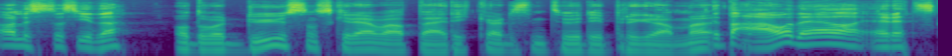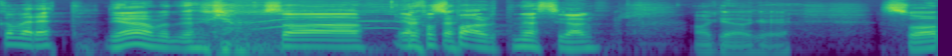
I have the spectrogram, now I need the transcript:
Jeg har lyst til å si det. Og det var du som skrev at det er Rikard sin tur i programmet. Dette er jo det, da. Rett skal være rett. Ja, men det, Så jeg får spare det til neste gang. Ok, ok. Så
